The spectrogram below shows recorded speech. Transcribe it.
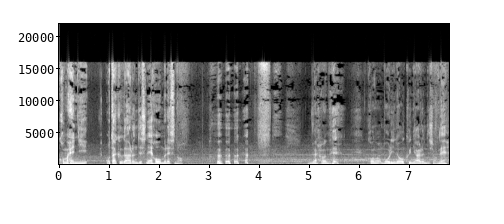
この辺にお宅があるんですねホームレスの。なるほどね。この森の奥にあるんでしょうね。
